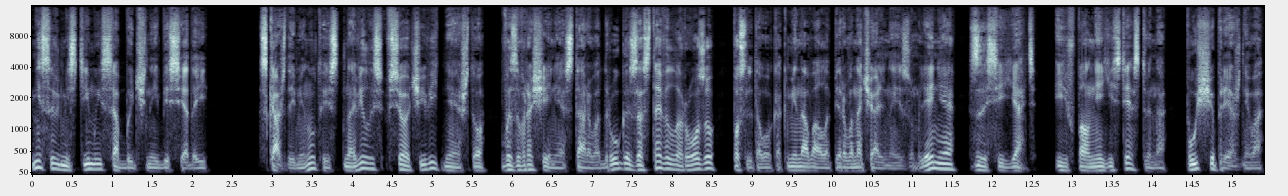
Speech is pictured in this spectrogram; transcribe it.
несовместимой с обычной беседой. С каждой минутой становилось все очевиднее, что возвращение старого друга заставило Розу, после того, как миновало первоначальное изумление, засиять, и вполне естественно, пуще прежнего.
